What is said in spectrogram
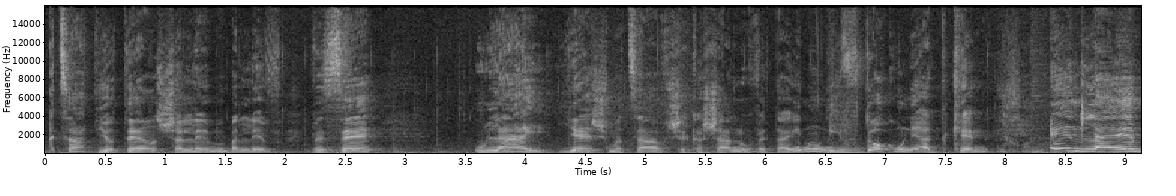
קצת יותר שלם בלב, וזה אולי יש מצב שכשלנו וטעינו, נבדוק ונעדכן. נכון. אין להם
